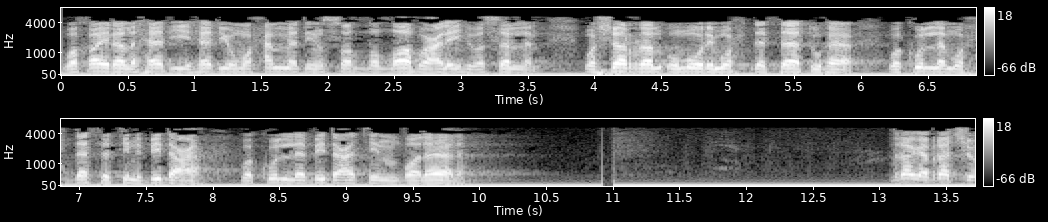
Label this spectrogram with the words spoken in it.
وخير الهدي هدي محمد صلى الله عليه وسلم وشر الأمور محدثاتها وكل محدثة بدعة وكل بدعة ضلالة Draga braćo,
